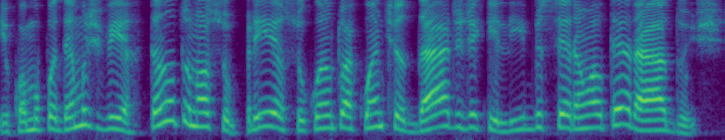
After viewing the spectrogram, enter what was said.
E como podemos ver, tanto o nosso preço quanto a quantidade de equilíbrio serão alterados.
